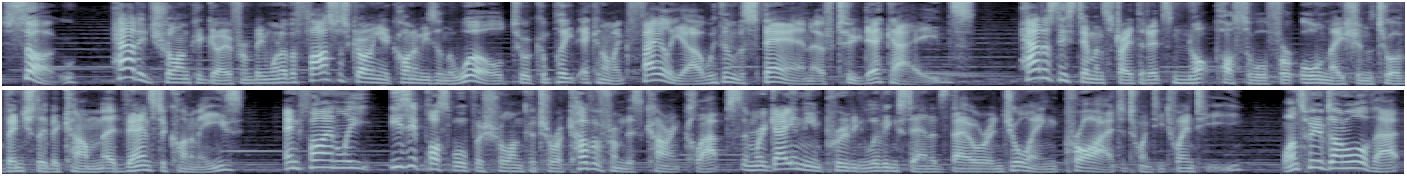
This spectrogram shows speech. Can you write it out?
So, how did Sri Lanka go from being one of the fastest growing economies in the world to a complete economic failure within the span of two decades? How does this demonstrate that it's not possible for all nations to eventually become advanced economies, and finally, is it possible for Sri Lanka to recover from this current collapse and regain the improving living standards they were enjoying prior to 2020? Once we have done all of that,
